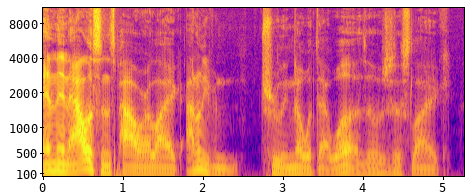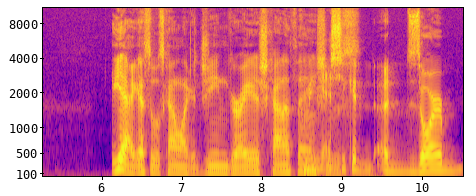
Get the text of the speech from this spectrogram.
and then Allison's power, like I don't even truly know what that was. It was just like, yeah, I guess it was kind of like a Jean Greyish kind of thing. I mean, yeah, she could absorb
